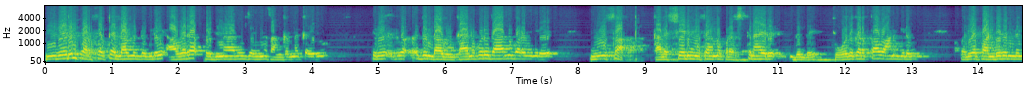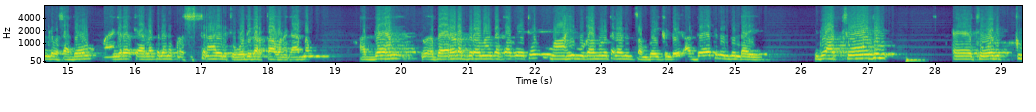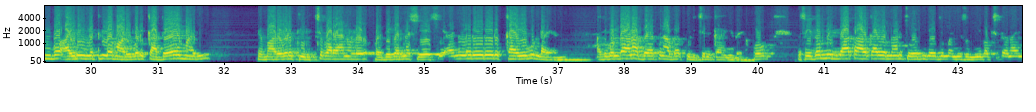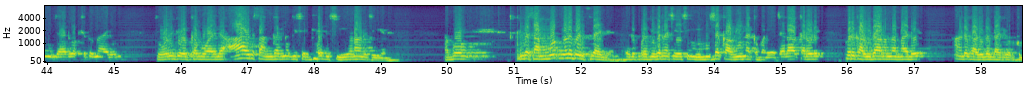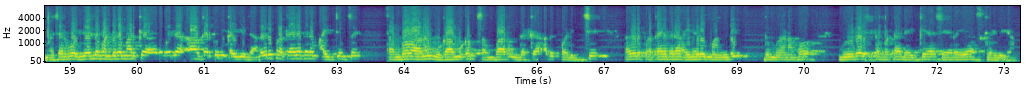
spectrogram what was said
ഇവരും പെർഫെക്റ്റ് അല്ല എന്നുണ്ടെങ്കിൽ അവരെ പ്രതിനിധാനം ചെയ്യുന്ന സംഘടനക്ക് ഒരു ഒരു ഇതുണ്ടാകും. കാരണം ഇപ്പൊ ഒരു ഉദാഹരണം പറയുമെങ്കിൽ മൂസ കലശ്ശേരി മൂസ എന്ന പ്രശസ്തനായ ഒരു ഇതുണ്ട്. ചോദ്യകർത്താവാണെങ്കിലും വലിയ പണ്ഡിതനുണ്ടെങ്കിലും പക്ഷെ അദ്ദേഹം ഭയങ്കര കേരളത്തിൽ തന്നെ പ്രശസ്തനായ ഒരു ചോദ്യകർത്താവാണ്. കാരണം അദ്ദേഹം പേരോട് അബ്ദുറഹ്മാൻ സക്കാഫിയായിട്ട് മാഹി മുഖാമുഖത്തിലാണ് ഇത് സംഭവിക്കുന്നത്. അദ്ദേഹത്തിന് എന്തുണ്ടായി? ഇത് ആ ചോദ്യം ഏർ ചോദിക്കുമ്പോ അതിന് ഇങ്ങോട്ടുള്ള മറുപടിക്ക് അതേമാതിരി മറുപടി തിരിച്ചു പറയാനുള്ള ഒരു പ്രതികരണ ശേഷി അതിനുള്ള ഒരു ഒരു- കഴിവുണ്ടായിരുന്നു. അതുകൊണ്ടാണ് അദ്ദേഹത്തിന് അവിടെ പിടിച്ചു നിൽക്കാൻ കഴിഞ്ഞത് അപ്പോൾ പക്ഷെ ഇതൊന്നും ഇല്ലാത്ത ആൾക്കാർ എന്നാണ് ചോദ്യം ചോദിക്കുമ്പോൾ ഈ സുന്നിപക്ഷത്തുനിന്നായാലും വിചാരപക്ഷത്തുനിന്നായാലും നിന്നായാലും വിചാര നിന്നായാലും ചോദ്യം ചോദിക്കാൻ പോയാൽ ആ ഒരു സംഘടനക്ക് ശരിക്കും ക്ഷീണമാണ് ചെയ്യുന്നത്. അപ്പോ എന്റെ സമ്മങ്ങൾ മനസ്സിലായില്ലേ? ഒരു പ്രതികരണ ശേഷി നിമിഷ കവി എന്നൊക്കെ പറയാം. ചില ആൾക്കാരോട് ഇപ്പൊ ഒരു കവിത ആണെന്ന് പറഞ്ഞാൽ ആണ്ട് കവിത ഉണ്ടാക്കി കൊടുക്കും. ചിലപ്പോൾ വലിയ വലിയ പണ്ഡിതന്മാർക്ക് അതുപോലെ ആൾക്കാർക്കൊന്നും കഴിയില്ല. അതൊരു പ്രത്യേക തരം ഐറ്റംസ് സംഭവമാണ്. മുഖാമുഖം സംവാദം ഇതൊക്കെ അത് പഠിച്ച് അതൊരു പ്രത്യേക തരം അതിനൊരു മണ്ടി ഇതും വേണം. അപ്പോൾ വീഡിയോ ഇഷ്ടപ്പെട്ടാൽ ലൈക്ക് ചെയ്യുക ഷെയർ ചെയ്യുക സബ്സ്ക്രൈബ് ചെയ്യുക.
